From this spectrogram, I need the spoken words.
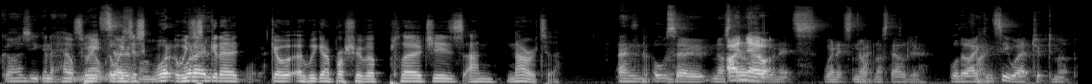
guys, are you going to help So, me out with are we just what- are we what just I- gonna go? Are we gonna brush over plurges and narrator? And also nostalgia know. when it's when it's not nostalgia. Although I can see where it tripped him up.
